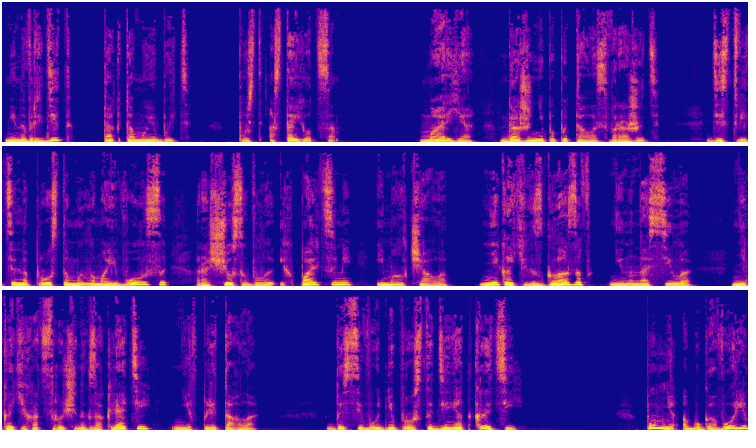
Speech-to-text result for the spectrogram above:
не навредит, так тому и быть. Пусть остается. Марья даже не попыталась выражить. Действительно просто мыла мои волосы, расчесывала их пальцами и молчала. Никаких сглазов не наносила, никаких отсроченных заклятий не вплетала. Да сегодня просто день открытий. Помня об уговоре,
